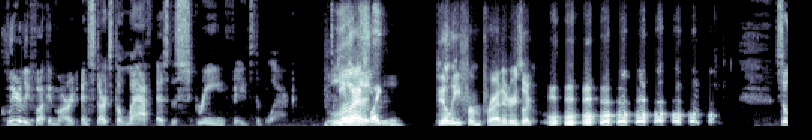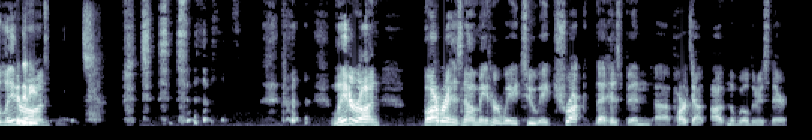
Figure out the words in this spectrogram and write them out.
clearly fucking marked, and starts to laugh as the screen fades to black. Love laughs like- scene. Billy from Predator. He's like, So later And then he on, later on, Barbara has now made her way to a truck that has been uh, parked out, out in the wilderness there,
